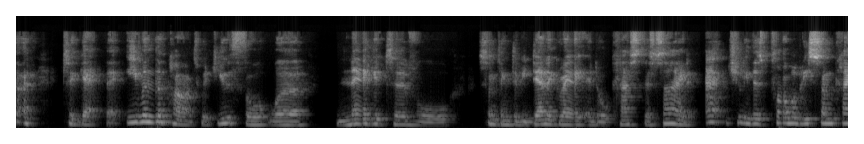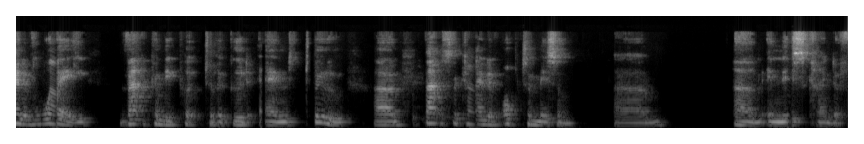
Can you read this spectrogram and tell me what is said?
to get there, even the parts which you thought were negative or something to be denigrated or cast aside. Actually, there's probably some kind of way that can be put to the good end too. Um, that's the kind of optimism um, um, in this kind of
